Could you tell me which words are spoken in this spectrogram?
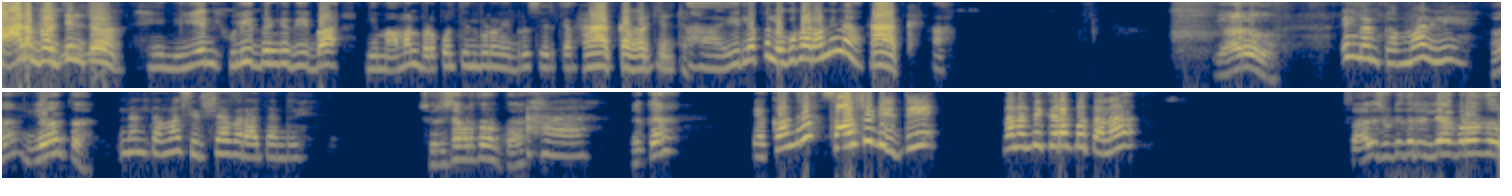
ಬ್ಯಾಡ ಬರ್ತೀನಿ ತೋ. ಹೇ ನೀ ಏನ್ ಹುಲಿ ಇದ್ದಂಗದಿ ಬಾ ನಿಮ್ಮ ಮಾಮನ್ ಬಡ್ಕೊಂಡ್ ತಿಂದ್ಬಿಡು ಇಬ್ರು ಸೇರ್ಕ್ಯಾರ. ಹಾ ಅಕ್ಕ ಬರ್ತೀನಿ ತೋ. ಹಾ ಇಲ್ಲಪ್ಪ ಲಘು ಬಾರೋ ನೀನ? ಹಾ ಅಕ್ಕ. ಯಾರು? ಏ ನನ್ ತಮ್ಮ ರೀ ಹಾ ಏನಂತ? ನನ್ ತಮ್ಮ ಶಿರ್ಷಾ ಬರಾತನ್ರಿ. ಶಿರ್ಷಾ ಬರ್ತಾವಂತ ಹಾ. ಯಾಕ? ಯಾಕಂದ್ರ ಸಾಲ್ ಸುಟ್ಟಿ ಐತಿ. ನಾನು ಅಂತ ಕರಕ್ ಬರ್ತಾನ. ಸಾಲಿ ಸುಟ್ಟಿದ್ರೆ ಇಲ್ಲಿ ಯಾಕೆ ಬರೋದು?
